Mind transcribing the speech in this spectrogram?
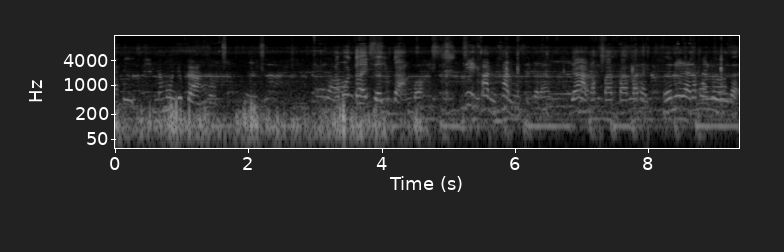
าพี่น้ำมนอยู่กลางบ่น้ำมนก็ให้เสืออยู่กลางบ่นี่ขั้นขั้นสิก็ได้ยากครับปปปะทันเออนี่แหละน้ำมนเลยแหละ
